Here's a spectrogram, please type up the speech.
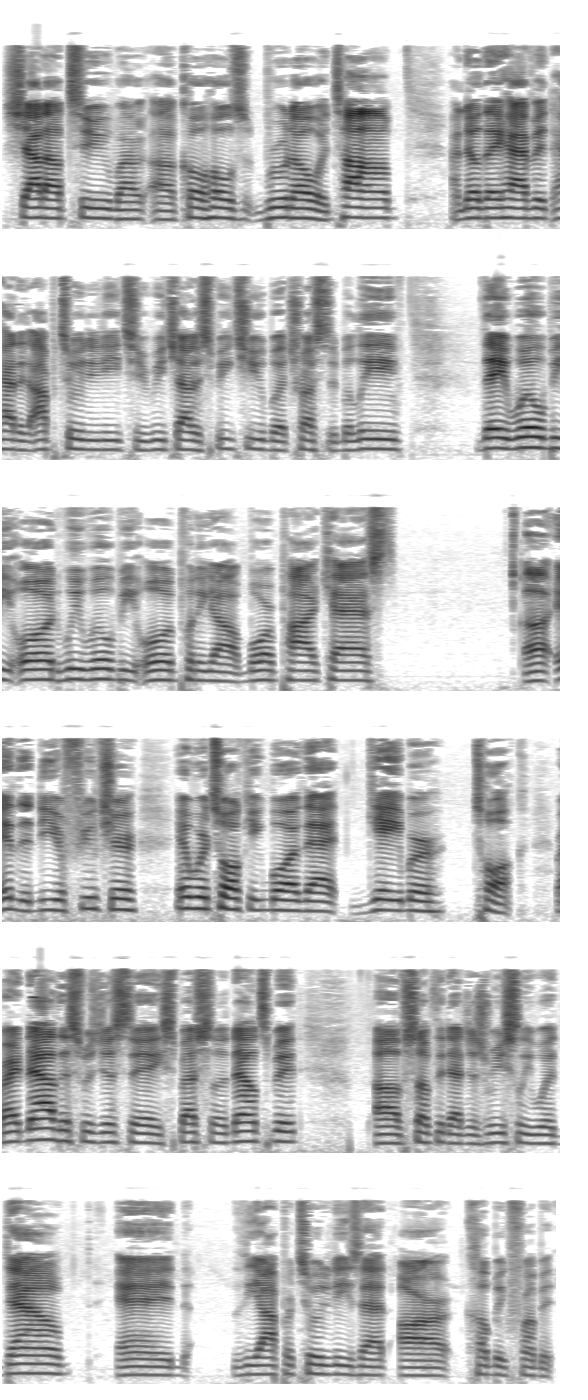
Shout out to my uh, co-hosts Bruno and Tom. I know they haven't had an opportunity to reach out and speak to you, but trust and believe they will be on. We will be on putting out more podcasts uh, in the near future, and we're talking more of that gamer talk. Right now, this was just a special announcement of something that just recently went down and the opportunities that are coming from it.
